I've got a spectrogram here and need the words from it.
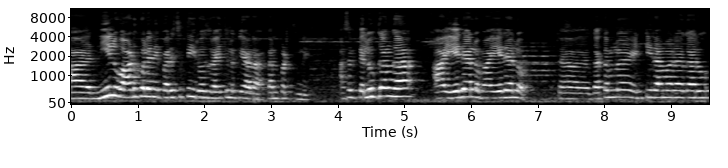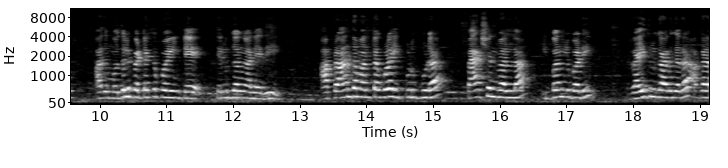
ఆ నీళ్ళు వాడుకోలేని పరిస్థితి ఈరోజు రైతులకి ఆడ కనపడుతుంది. అసలు తెలుగు గంగ ఆ ఏరియాలో మా ఏరియాలో గతంలో ఎన్టీ రామారావు గారు అది మొదలు పెట్టకపోయింటే తెలుగు గంగ అనేది. ఆ ప్రాంతం అంతా కూడా ఇప్పుడు కూడా ఫ్యాక్షన్ వల్ల ఇబ్బందులు పడి రైతులు కాదు కదా అక్కడ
